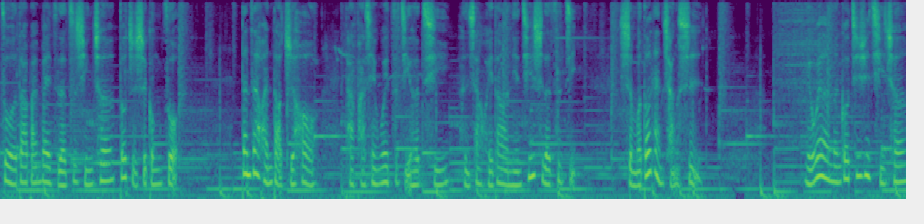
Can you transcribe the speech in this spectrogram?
做了大半辈子的自行车都只是工作，但在环岛之后，他发现为自己而骑，很像回到了年轻时的自己，什么都敢尝试。”也为了能够继续骑车，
